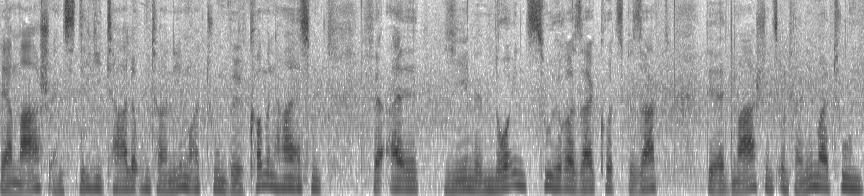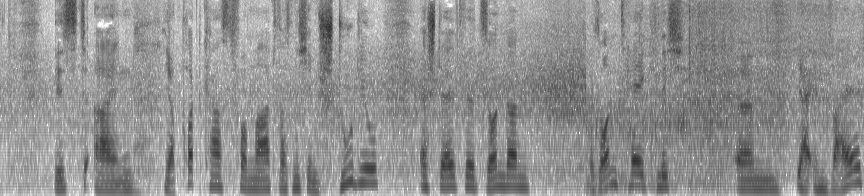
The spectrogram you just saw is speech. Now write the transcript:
der Marsch ins digitale Unternehmertum willkommen heißen. Für all jene neuen Zuhörer sei kurz gesagt, der Marsch ins Unternehmertum ist ein ja, Podcast-Format, was nicht im Studio erstellt wird, sondern sonntäglich ähm, ja, im Wald.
